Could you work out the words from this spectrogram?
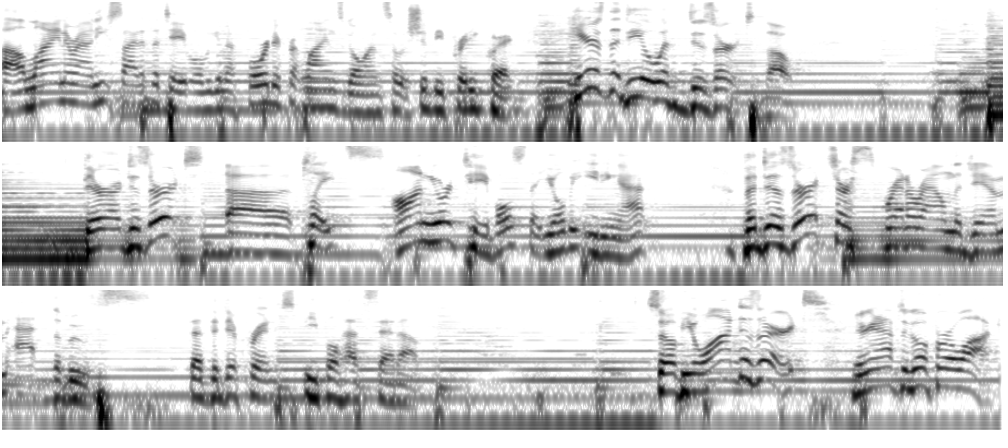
uh, a line around each side of the table. We can have four different lines going, so it should be pretty quick. Here's the deal with dessert, though. There are dessert uh, plates on your tables that you'll be eating at. The desserts are spread around the gym at the booths that the different people have set up. So if you want dessert, you're going to have to go for a walk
